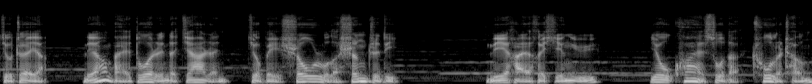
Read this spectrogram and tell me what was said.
就这样，两百多人的家人就被收入了生之地。李海和邢瑜又快速的出了城，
